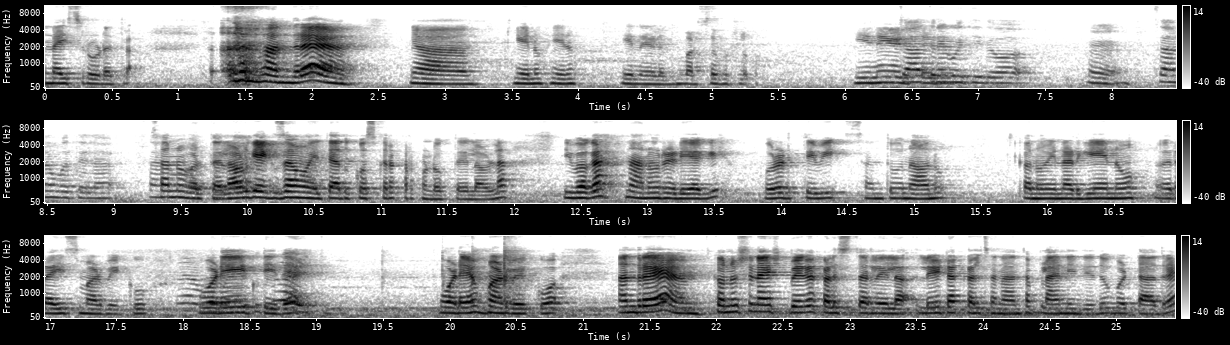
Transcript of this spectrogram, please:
ನೈಸ್ ರೋಡ್ ಹತ್ರ. ಅಂದರೆ ಏನು ಏನು ಏನು ಹೇಳೋದು ಮರ್ಸೇಬಿಟ್ಲು ಏನೇ ಹೇಳ್ತಿದ್ವು ಸಾನು ಗೊತ್ತಿಲ್ಲ ಸಣ್ಣ ಬರ್ತಾ ಇಲ್ಲ. ಅವಳಿಗೆ ಎಕ್ಸಾಮ್ ಐತೆ. ಅದಕ್ಕೋಸ್ಕರ ಕರ್ಕೊಂಡು ಹೋಗ್ತಾ ಇಲ್ಲ ಅವಳ. ಇವಾಗ ನಾನು ರೆಡಿಯಾಗಿ ಹೊರಡ್ತೀವಿ. ಸಂತು ನಾನು. ಕನು ಏನು ಅಡುಗೆ ಏನು ರೈಸ್ ಮಾಡಬೇಕು. ವಡೆ ಇಟ್ಟಿದೆ ವಡೆ ಮಾಡಬೇಕು. ಅಂದರೆ ಕನುಷನ ಇಷ್ಟು ಬೇಗ ಕಳಿಸ್ತಾ ಇರಲಿಲ್ಲ. ಲೇಟಾಗಿ ಕಳ್ಸೋಣ ಅಂತ ಪ್ಲ್ಯಾನ್ ಇದ್ದಿದ್ದು ಬಟ್ ಆದರೆ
